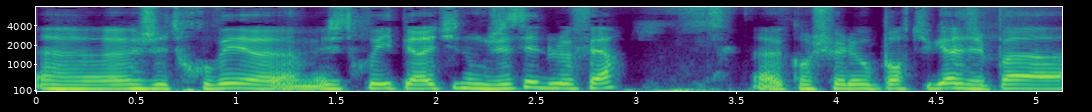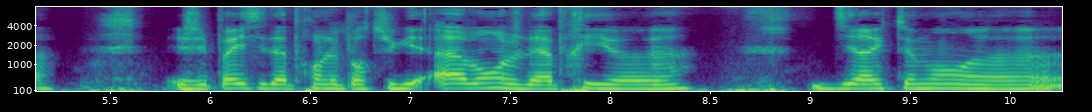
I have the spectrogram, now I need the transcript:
euh, j'ai trouvé euh, j'ai trouvé hyper utile donc j'essaie de le faire. Quand je suis allé au Portugal j'ai pas j'ai pas essayé d'apprendre le portugais avant je l'ai appris directement euh,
